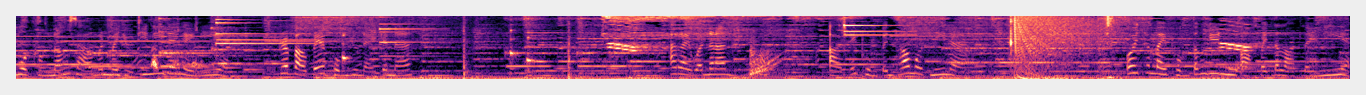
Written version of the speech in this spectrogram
หมวกของน้องสาวมันมาอยู่ที่นี่ได้ไงเนี่ยกระเป๋าเป้ผมอยู่ไหนกันนะ อะไรวะนั่นอาจให้ผมเป็นพ่อหมดนี่นะ โอ้ยทำไมผมต้องยื่นมือออกไปตลอดเลยเนี่ย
